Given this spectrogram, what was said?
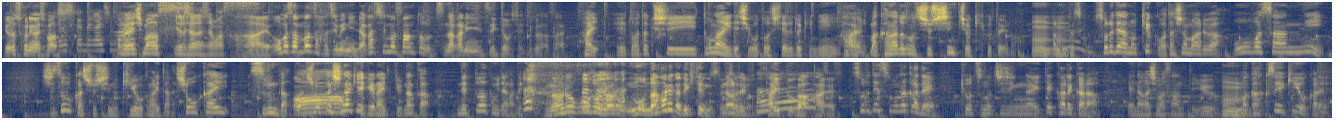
ろしくお願いしまよろしすくお願いします。お願いします。よろしくお願いします。はい。大場さんまずはじめに長島さんとのつながりについて教えてください。はい、えっ、と私都内で仕事をしているときに、はい。まあ必ずの出身地を聞くというのはあうんうんるんですけど、それであの結構私の周りは大場さんに静岡出身の企業家がいたら紹介するんだ、紹介しなきゃいけないっていうなんかネットワークみたいなのができて。なるほどなるほど。もう流れができてるんですね流れがそのタイプがはい。それでその中で共通の知人がいて彼からえー長島さんっていう、うん。まあ、学生企業を彼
